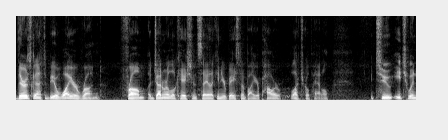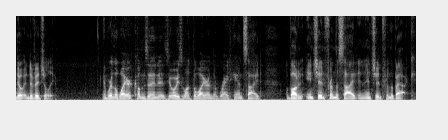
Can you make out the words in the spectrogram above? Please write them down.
there's going to have to be a wire run from a general location, say like in your basement by your power electrical panel, to each window individually. And where the wire comes in is you always want the wire on the right hand side, about an inch in from the side and an inch in from the back.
